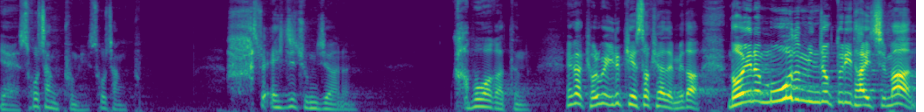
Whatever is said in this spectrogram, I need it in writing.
예, 소장품이 소장품. 아주 애지중지하는 가보와 같은. 그러니까 결국 이렇게 해석해야 됩니다. 너희는 모든 민족들이 다 있지만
